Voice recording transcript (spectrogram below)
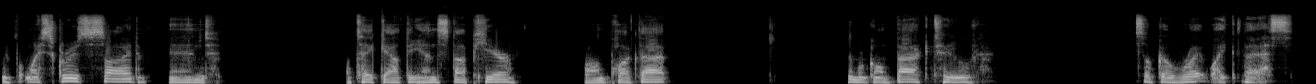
Let me put my screws aside and I'll take out the end stop here. I'll unplug that. Then we're going back to, so go right like this.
